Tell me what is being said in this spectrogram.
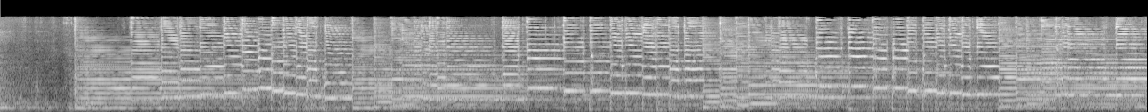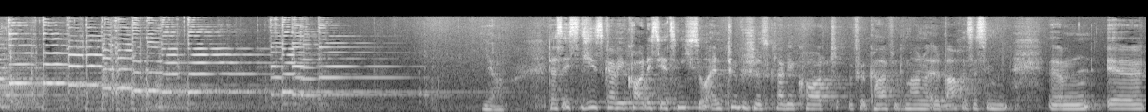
Das ist, dieses Klavichord ist jetzt nicht so ein typisches Klavichord für Karl Philipp Manuel Bach. Es ist, im, ähm, äh,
